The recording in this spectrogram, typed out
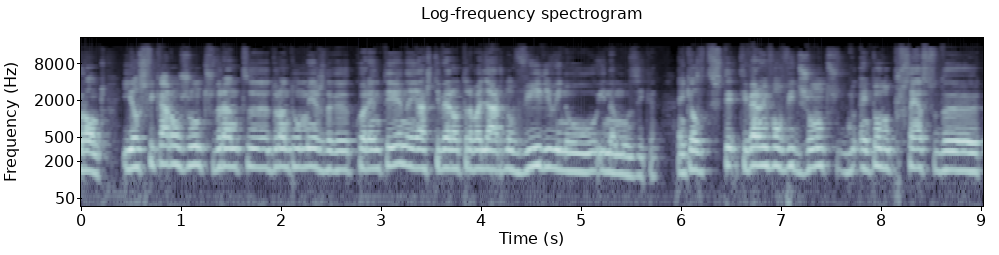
Pronto, e eles ficaram juntos durante, durante um mês de quarentena e acho que estiveram a trabalhar no vídeo e, no, e na música. Em que eles estiveram envolvidos juntos em todo o processo de,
